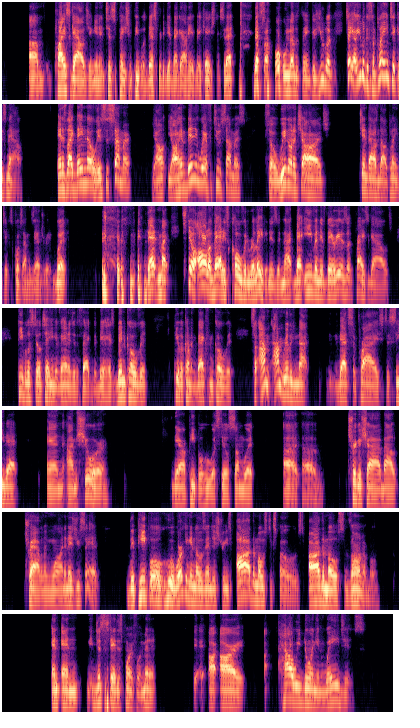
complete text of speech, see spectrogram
um, price gouging in anticipation people are desperate to get back out here vacationing. So that that's a whole nother thing. Cause you look, tell y'all, you look at some plane tickets now, and it's like they know it's the summer. Y'all, y'all haven't been anywhere for two summers. So we're gonna charge ten thousand dollar plane tickets. Of course, I'm exaggerating, but that might still all of that is COVID related, is it not? That even if there is a price gouge, people are still taking advantage of the fact that there has been COVID. People are coming back from COVID. So I'm I'm really not that surprised to see that. And I'm sure there are people who are still somewhat uh, uh, trigger shy about traveling. One, and as you said, the people who are working in those industries are the most exposed, are the most vulnerable and and just to stay at this point for a minute, are, are how are we doing in wages?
